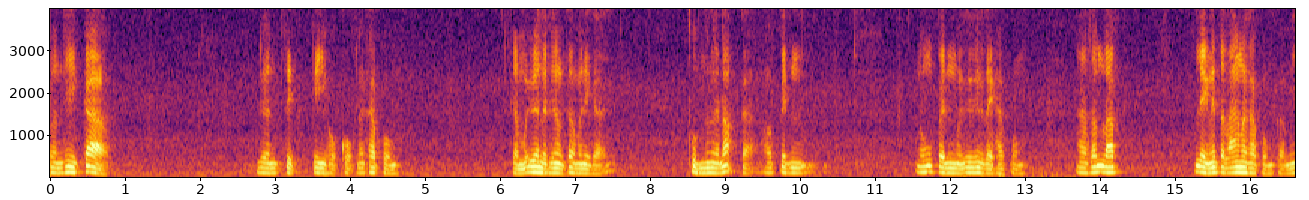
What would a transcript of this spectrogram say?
วันที่เก้า เดือนสิบปีหกหกนะครับผมกับมือเอื้อนเลยพี่น้องเต้ามันนี่ก็ทุ่มหนึ่งเนาะก็เอาเป็นลงเป็นมืออื่นเลยครับผมอ่าสำหรับเลขในตารางนะครับผมก็มี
